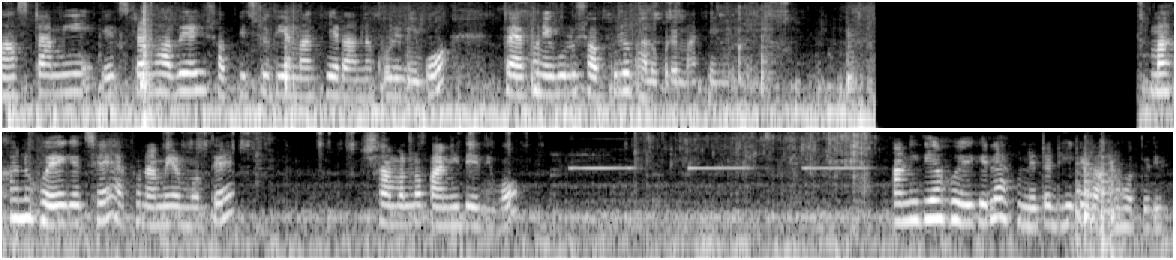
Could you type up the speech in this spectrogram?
মাছটা আমি এক্সট্রাভাবে সব কিছু দিয়ে মাখিয়ে রান্না করে নিব। তো এখন এগুলো সবগুলো ভালো করে মাখিয়ে নিব। মাখানো হয়ে গেছে, এখন আমি এর মধ্যে সামান্য পানি দিয়ে দিব। পানি দেওয়া হয়ে গেলে এখন এটা ঢেকে রান্না হতে দিব।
